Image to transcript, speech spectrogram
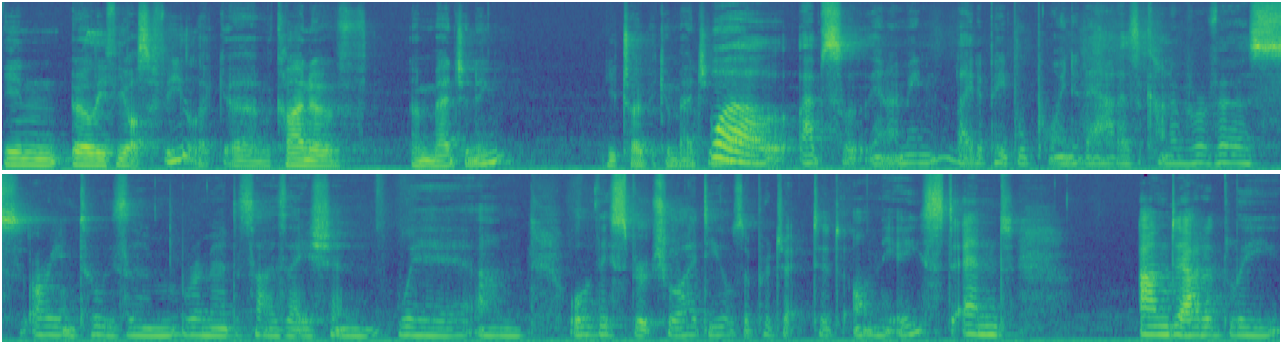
in early theosophy, like um, kind of imagining, utopic imagining? Well, absolutely. And I mean, later people pointed out as a kind of reverse Orientalism, romanticization, where um, all of these spiritual ideals are projected on the East. And undoubtedly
